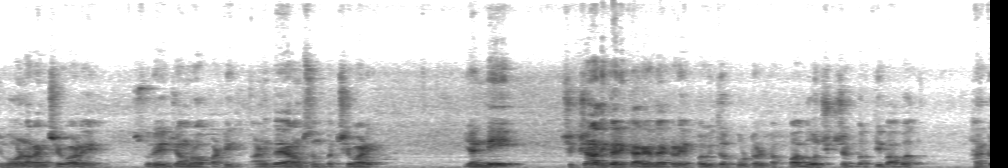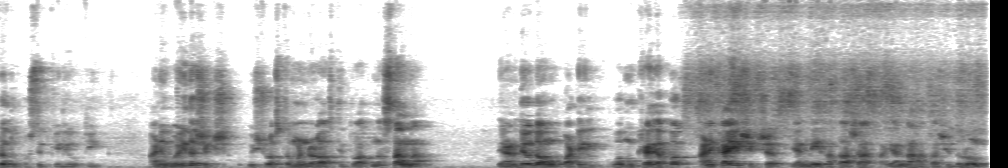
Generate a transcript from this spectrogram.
जिभाऊ नारायण शेवाळे सुरेश जामराव पाटील आणि दयाराम संपत शेवाळे यांनी शिक्षणाधिकारी कार्यालयाकडे पवित्र पोर्टल टप्पा दोन शिक्षक भरतीबाबत हरकत उपस्थित केली होती. आणि वैध शिक्ष विश्वस्त मंडळ अस्तित्वात नसताना ज्ञानदेव दामू पाटील व मुख्याध्यापक आणि काही शिक्षक यांनी हाताशा यांना हाताशी धरून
